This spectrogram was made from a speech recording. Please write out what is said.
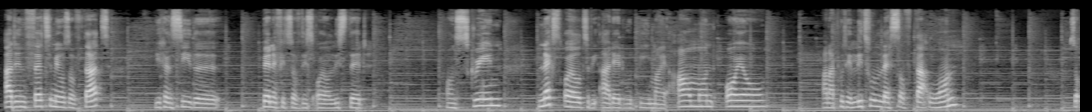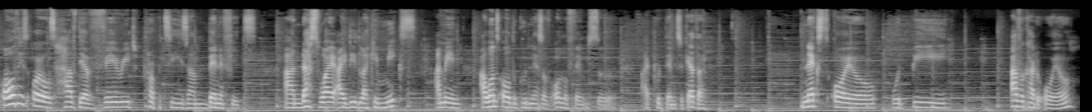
Adding 30 ml of that. You can see the benefits of this oil listed on screen. Next oil to be added would be my almond oil and I put a little less of that one. So all these oils have their varied properties and benefits and that's why I did like a mix. I mean, I want all the goodness of all of them so I put them together. Next oil would be avocado oil.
